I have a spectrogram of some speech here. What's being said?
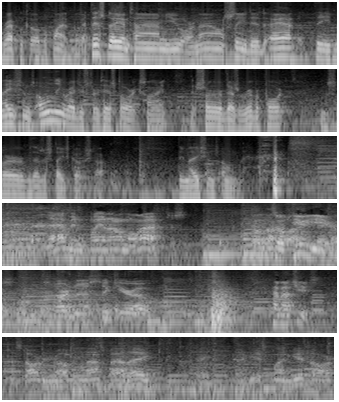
replica of a flatboat. At this day and time, you are now seated at the nation's only registered historic site that served as a river port and served as a stagecoach stop the nations only. I've been playing all my life, just so a few years. Starting as a six-year-old. How about you? I started probably when I was about eight. I guess playing guitar.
